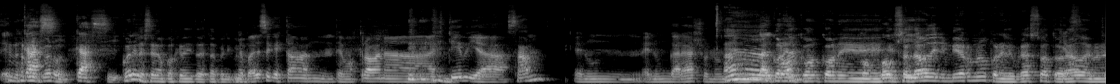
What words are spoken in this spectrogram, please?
Eh, No casi, recuerdo. casi. ¿Cuál es la escena post crédito de esta película? Me parece que estaban, te mostraban a Steve y a Sam en un, en un en un, en un Ah, con, galpón. el, con, con, eh, con el Bucky. soldado del invierno con el brazo atorado Que- en una.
